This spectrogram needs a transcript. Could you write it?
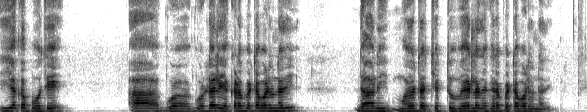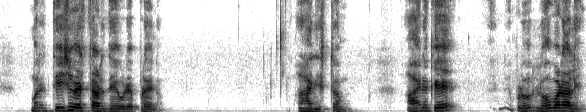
ఇయ్యకపోతే ఆ గొడ్డలి ఎక్కడ పెట్టబడి ఉన్నది దాని మొదట చెట్టు వేర్ల దగ్గర పెట్టబడి ఉన్నది మరి తీసివేస్తాడు దేవుడు ఎప్పుడైనా. ఆయన ఇష్టం. ఆయనకే ఇప్పుడు లోబడాలి.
